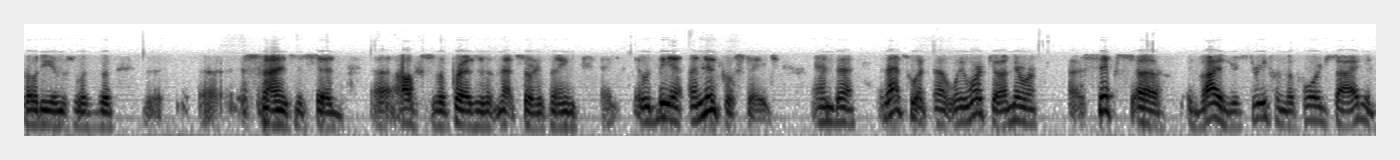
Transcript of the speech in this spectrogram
podiums with the, the signs that said "Office of the President" and that sort of thing. It would be a, neutral stage, and that's what we worked on. There were six advisors, three from the Ford side and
